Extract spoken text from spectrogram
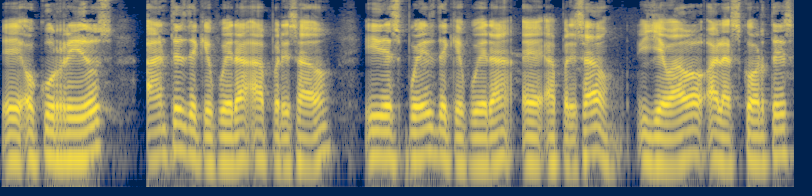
eh, ocurridos antes de que fuera apresado y después de que fuera apresado y llevado a las cortes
